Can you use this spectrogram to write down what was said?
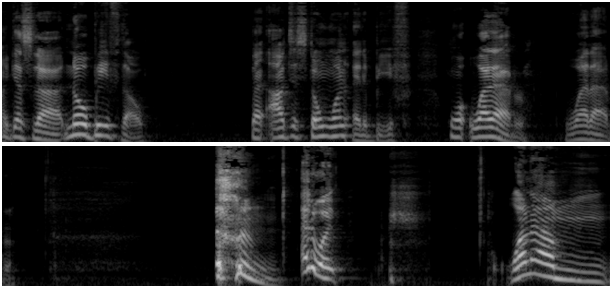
I guess uh, no beef though. But I just don't want any beef. Wh- whatever, whatever. anyway, what um,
